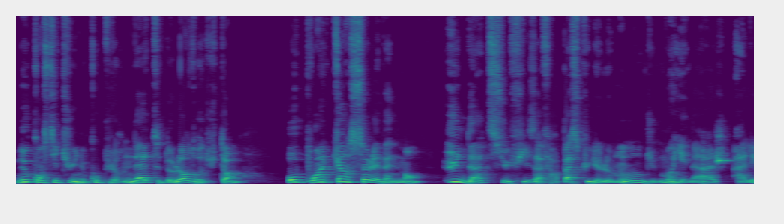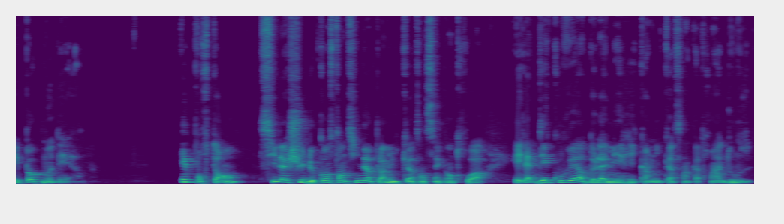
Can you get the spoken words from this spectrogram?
ne constitue une coupure nette de l'ordre du temps, au point qu'un seul événement, une date, suffise à faire basculer le monde du Moyen Âge à l'époque moderne. Et pourtant, si la chute de Constantinople en 1453 et la découverte de l'Amérique en 1492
